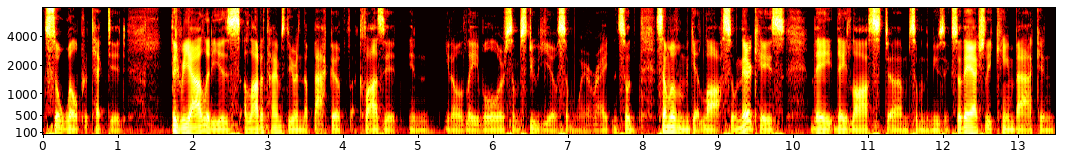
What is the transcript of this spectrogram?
so well protected. The reality is a lot of times they're in the back of a closet in, you know, a label or some studio somewhere, right? And so some of them get lost. So in their case, they they lost um, some of the music. So they actually came back and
